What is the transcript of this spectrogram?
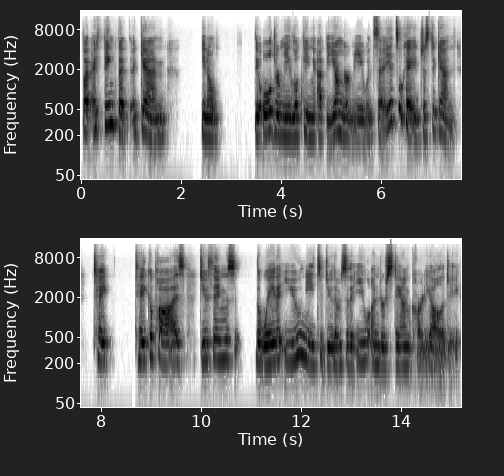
But I think that again, you know, the older me looking at the younger me would say, it's okay, just again, take take a pause, do things the way that you need to do them so that you understand cardiology.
